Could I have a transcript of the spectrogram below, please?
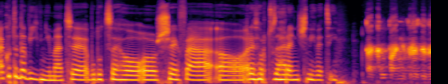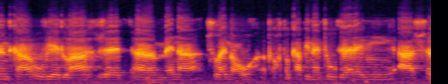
Ako teda vy vnímate budúceho šéfa rezortu zahraničných vecí? Tak pani prezidentka uviedla, že e, mena členov tohto kabinetu zverejní až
